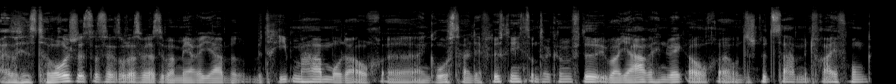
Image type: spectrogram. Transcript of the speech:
Also historisch ist das ja so, dass wir das über mehrere Jahre betrieben haben oder auch äh, ein Großteil der Flüchtlingsunterkünfte über Jahre hinweg auch äh, unterstützt haben mit Freifunk.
